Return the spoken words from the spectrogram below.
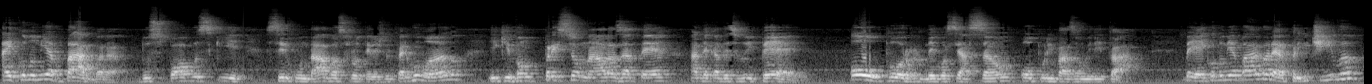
A economia bárbara dos povos que circundavam as fronteiras do Império Romano e que vão pressioná-las até a decadência do Império ou por negociação ou por invasão militar? Bem, a economia bárbara era primitiva,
